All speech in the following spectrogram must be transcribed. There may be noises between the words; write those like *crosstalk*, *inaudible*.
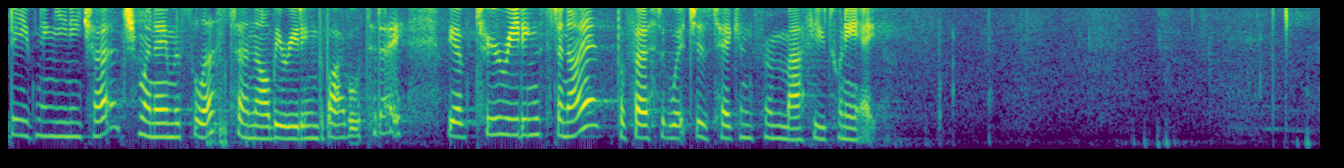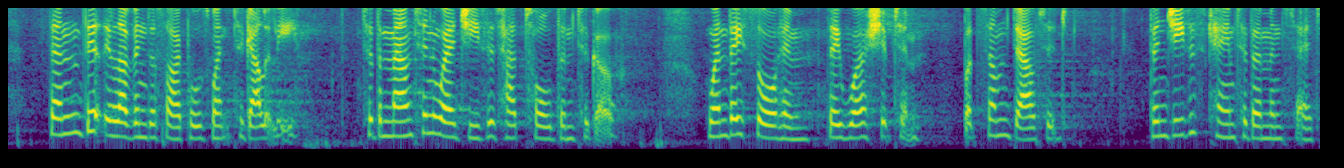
Good evening, Uni Church. My name is Celeste, and I'll be reading the Bible today. We have two readings tonight, the first of which is taken from Matthew 28. Then the eleven disciples went to Galilee, to the mountain where Jesus had told them to go. When they saw him, they worshipped him, but some doubted. Then Jesus came to them and said,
